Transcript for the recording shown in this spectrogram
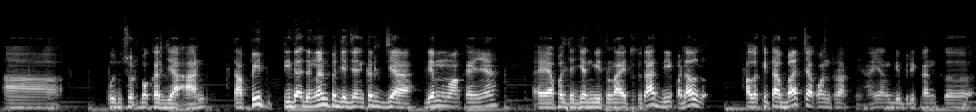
uh, unsur pekerjaan, tapi tidak dengan perjanjian kerja. Dia memakainya eh, perjanjian mitra itu tadi. Padahal kalau kita baca kontraknya yang diberikan ke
